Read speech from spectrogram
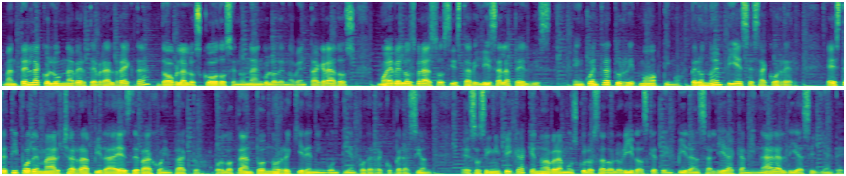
Mantén la columna vertebral recta, dobla los codos en un ángulo de 90 grados, mueve los brazos y estabiliza la pelvis. Encuentra tu ritmo óptimo, pero no empieces a correr. Este tipo de marcha rápida es de bajo impacto, por lo tanto no requiere ningún tiempo de recuperación. Eso significa que no habrá músculos adoloridos que te impidan salir a caminar al día siguiente.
